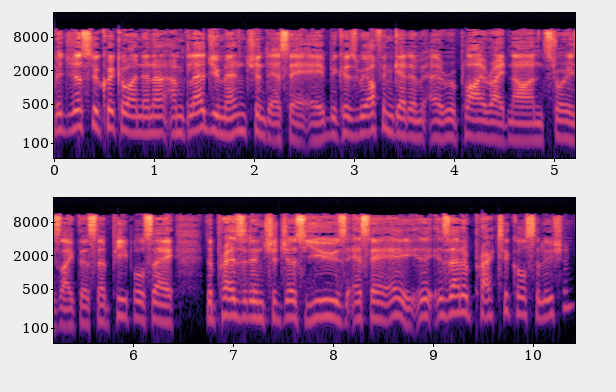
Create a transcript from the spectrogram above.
Just a quick one, and I'm glad you mentioned SAA because we often get a, a reply right now on stories like this that people say the president should just use SAA. Is that a practical solution?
